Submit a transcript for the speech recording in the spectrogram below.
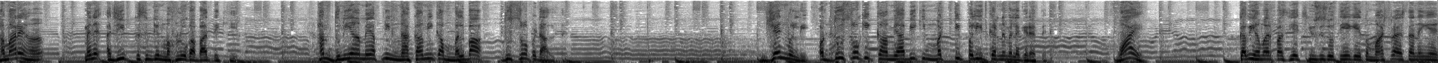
हमारे यहाँ मैंने अजीब किस्म की मखलूक आबाद देखी है। हम दुनिया में अपनी नाकामी का मलबा दूसरों पर डालते हैं। जेनवनली और दूसरों की कामयाबी की मट्टी पलीद करने में लगे रहते हैं। वाई कभी हमारे पास ये एक्सक्यूजेस होती हैं कि ये तो माशरा ऐसा नहीं है,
